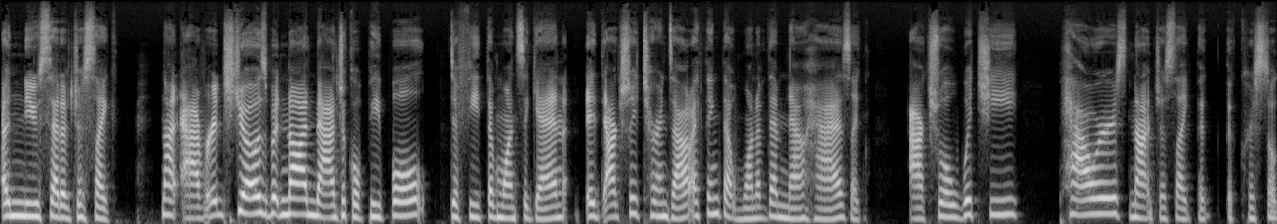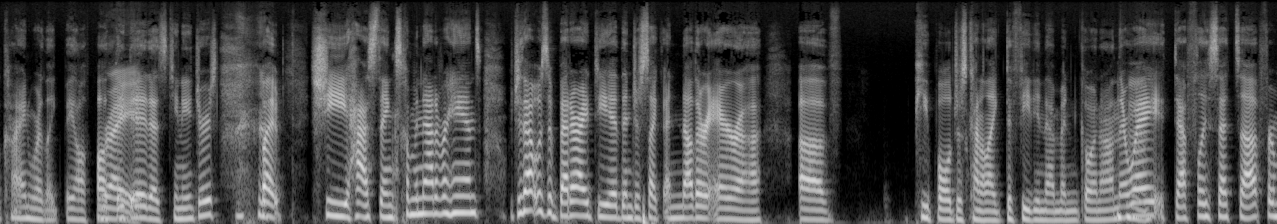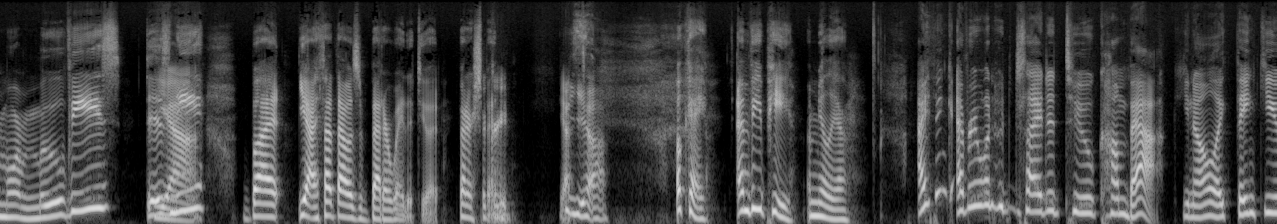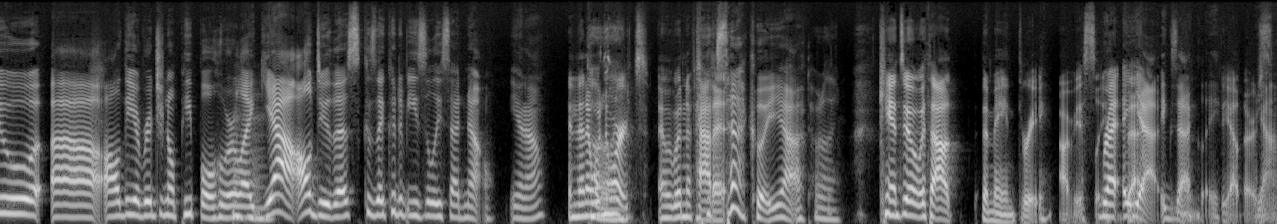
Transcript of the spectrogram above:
a new set of just like not average Joes, but non magical people defeat them once again. It actually turns out, I think that one of them now has like actual witchy powers, not just like the the crystal kind where like they all thought Right. they did as teenagers, but she has things coming out of her hands, which I thought was a better idea than just like another era of people just kind of like defeating them and going on their Mhm. way. It definitely sets up for more movies, Disney. Yeah. But yeah, I thought that was a better way to do it. Better spin. Agreed. Yes. Yeah. Okay. MVP, Amelia. I think everyone who decided to come back, you know, like thank you, uh, all the original people who are like, Mhm. yeah, I'll do this because they could have easily said no, you know? And then it wouldn't have worked and we wouldn't have had it. Exactly. Yeah. Totally. Can't do it without the main three, obviously. Right. Yeah. Exactly. The others. Yeah.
